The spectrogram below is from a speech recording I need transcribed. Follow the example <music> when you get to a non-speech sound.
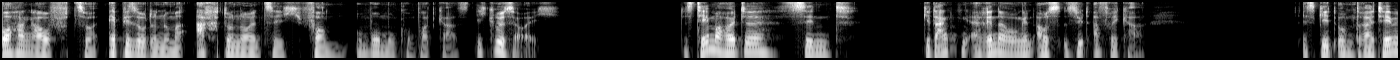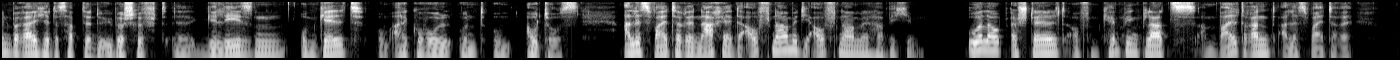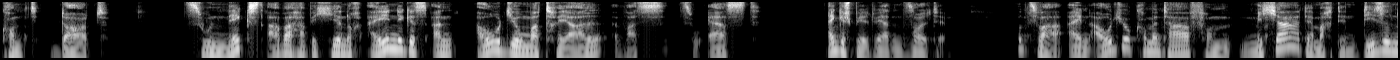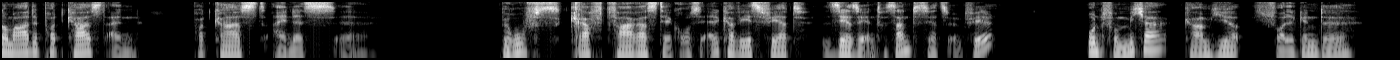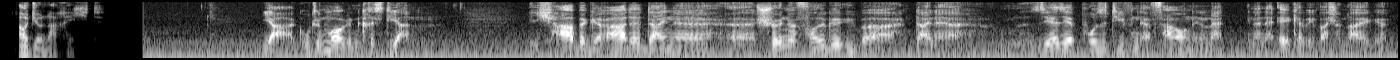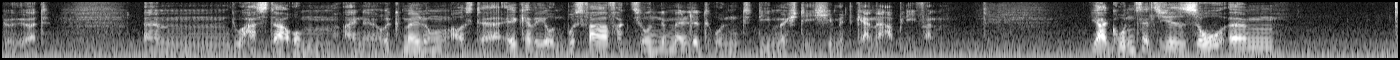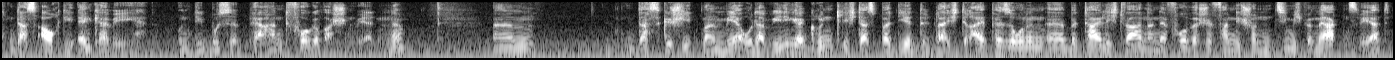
Vorhang auf zur Episode Nummer 98 vom Umwomukum Podcast. Ich grüße euch. Das Thema heute sind Gedankenerinnerungen aus Südafrika. Es geht um drei Themenbereiche, das habt ihr in der Überschrift äh, gelesen, um Geld, um Alkohol und um Autos. Alles weitere nachher in der Aufnahme. Die Aufnahme habe ich im Urlaub erstellt, auf dem Campingplatz, am Waldrand. Alles weitere kommt dort. Zunächst aber habe ich hier noch einiges an Audiomaterial, was zuerst eingespielt werden sollte. Und zwar ein Audiokommentar vom Micha, der macht den Dieselnomade Podcast, ein Podcast eines äh, Berufskraftfahrers, der große LKWs fährt. Sehr, sehr interessant, sehr zu empfehlen. Und vom Micha kam hier folgende Audionachricht. Ja, guten Morgen Christian. Ich habe gerade deine äh, schöne Folge über deine sehr, sehr positiven Erfahrungen in einer, in einer Lkw-Waschanlage ge gehört. Ähm, du hast da um eine Rückmeldung aus der Lkw- und Busfahrerfraktion gemeldet und die möchte ich hiermit gerne abliefern. Ja, grundsätzlich ist es so, ähm, dass auch die Lkw und die Busse per Hand vorgewaschen werden. Ne? Ähm, das geschieht mal mehr oder weniger gründlich, dass bei dir gleich drei Personen äh, beteiligt waren an der Vorwäsche, fand ich schon ziemlich bemerkenswert,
